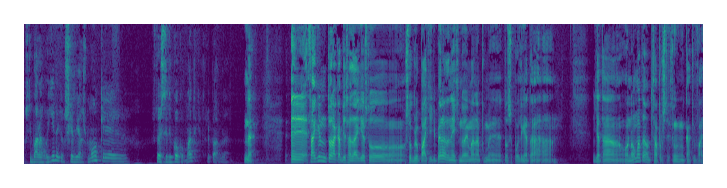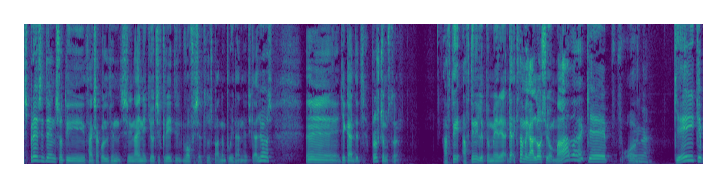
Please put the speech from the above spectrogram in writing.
στην παραγωγή, είναι και το σχεδιασμό και στο αισθητικό κομμάτι κτλ. Ναι. ναι. Ε, θα γίνουν τώρα κάποιες αλλαγές στο, στο γκρουπάκι εκεί πέρα. Δεν έχει νόημα να πούμε τόσο πολύ για τα, για τα ονόματα. Ότι θα προσθεθούν κάτι vice presidents, ότι θα εξακολουθήσει να είναι και ο chief creative officer τέλος πάντων που ήταν έτσι κι αλλιώς. Ε, και κάτι τέτοια. Πρόσεξε όμως τώρα. Αυτή, αυτή είναι η λεπτομέρεια. Και θα μεγαλώσει η ομάδα και. Ναι. Και, και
